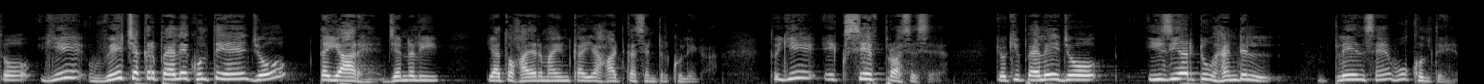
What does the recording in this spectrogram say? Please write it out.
तो ये वे चक्र पहले खुलते हैं जो तैयार हैं जनरली या तो हायर माइंड का या हार्ट का सेंटर खुलेगा। तो ये एक सेफ़ प्रोसेस है, क्योंकि पहले जो इजियर टू हैंडल प्लेन्स हैं, वो खुलते हैं।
